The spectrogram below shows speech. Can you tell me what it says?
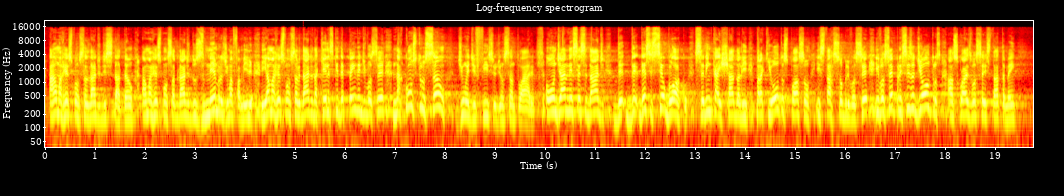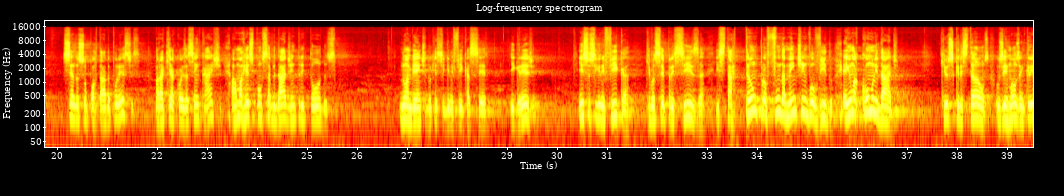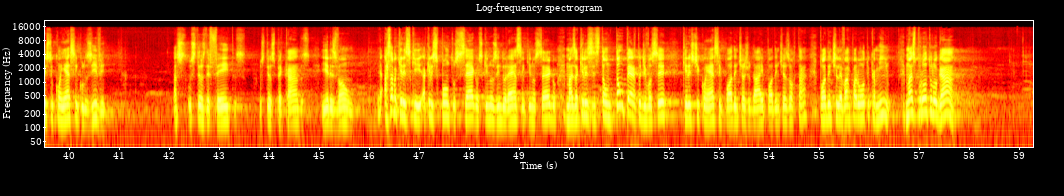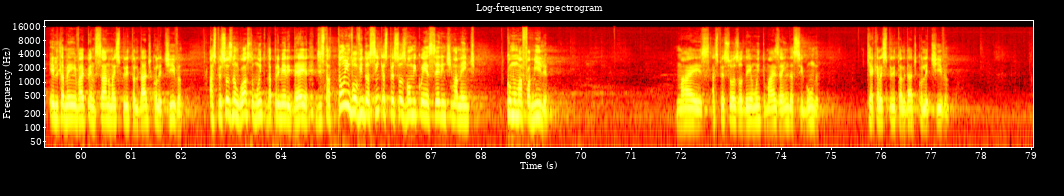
Há uma responsabilidade de cidadão, há uma responsabilidade dos membros de uma família e há uma responsabilidade daqueles que dependem de você na construção de um edifício, de um santuário, onde há necessidade de, de, desse seu bloco ser encaixado ali para que outros possam estar sobre você e você precisa de outros aos quais você está também sendo suportado por estes para que a coisa se encaixe. Há uma responsabilidade entre todos no ambiente do que significa ser igreja. Isso significa que você precisa estar tão profundamente envolvido em uma comunidade que os cristãos, os irmãos em Cristo, conhecem inclusive as, os teus defeitos, os teus pecados, e eles vão sabe aqueles, que, aqueles pontos cegos que nos endurecem, que nos cegam, mas aqueles estão tão perto de você que eles te conhecem, podem te ajudar e podem te exortar, podem te levar para um outro caminho. Mas por outro lugar, ele também vai pensar numa espiritualidade coletiva. As pessoas não gostam muito da primeira ideia de estar tão envolvido assim que as pessoas vão me conhecer intimamente, como uma família. Mas as pessoas odeiam muito mais ainda a segunda que é aquela espiritualidade coletiva,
